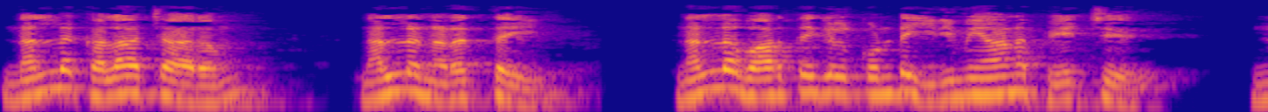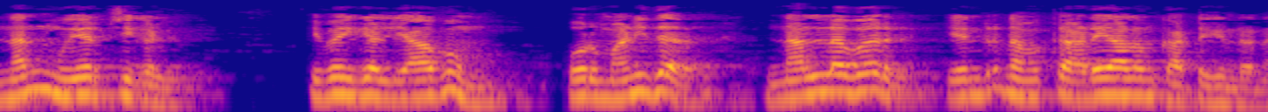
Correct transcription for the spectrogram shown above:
நல்ல கலாச்சாரம் நல்ல நடத்தை நல்ல வார்த்தைகள் கொண்ட இனிமையான பேச்சு நன்முயற்சிகள் இவைகள் யாவும் ஒரு மனிதர் நல்லவர் என்று நமக்கு அடையாளம் காட்டுகின்றன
